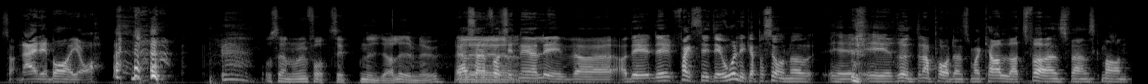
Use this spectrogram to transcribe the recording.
Så, nej det är bara jag. Och sen har den fått sitt nya liv nu. Ja, sen har Eller- fått sitt nya liv. eh, det, det är faktiskt lite olika personer i, i, runt den här podden som har kallats för en svensk man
